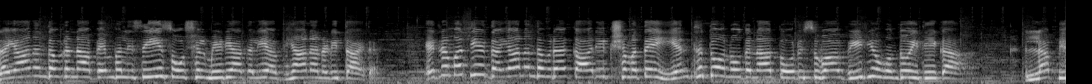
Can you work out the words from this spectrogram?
ದಯಾನಂದ್ ಅವರನ್ನ ಬೆಂಬಲಿಸಿ ಸೋಷಿಯಲ್ ಮೀಡಿಯಾದಲ್ಲಿ ಅಭಿಯಾನ ನಡೀತಾ ಇದೆ. ಇದರ ಮಧ್ಯೆ ದಯಾನಂದ್ ಅವರ ಕಾರ್ಯಕ್ಷಮತೆ ಎಂಥದ್ದು ಅನ್ನೋದನ್ನ ತೋರಿಸುವ ವಿಡಿಯೋ ಒಂದು ಇದೀಗ ಲಭ್ಯ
